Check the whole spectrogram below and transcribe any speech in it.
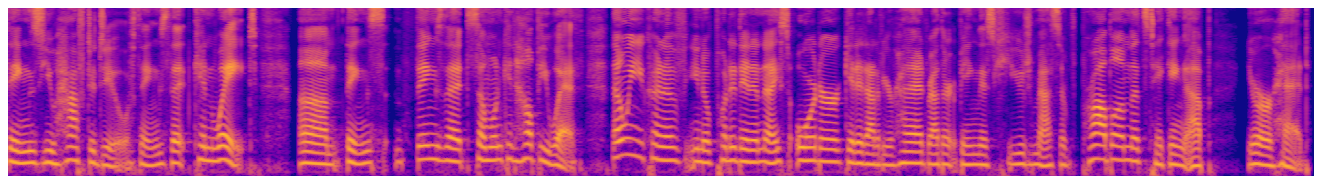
things you have to do things that can wait um, things things that someone can help you with. That way you kind of you know put it in a nice order get it out of your head rather it being this huge massive problem that's taking up your head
